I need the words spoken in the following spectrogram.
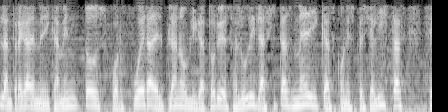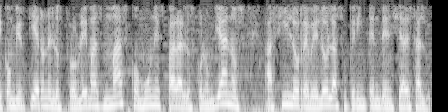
la entrega de medicamentos por fuera del plan obligatorio de salud y las citas médicas con especialistas se convirtieron en los problemas más comunes para los colombianos. Así lo reveló la Superintendencia de Salud.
